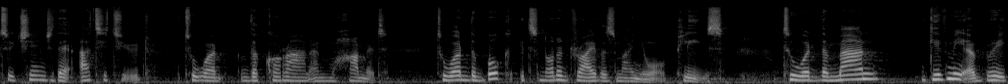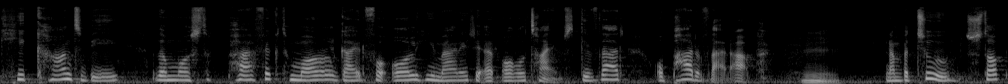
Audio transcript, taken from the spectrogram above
to change their attitude toward the Quran and Muhammad. Toward the book, it's not a driver's manual, please. Toward the man, give me a break. He can't be the most perfect moral guide for all humanity at all times. Give that or part of that up. Hmm. Number two, stop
